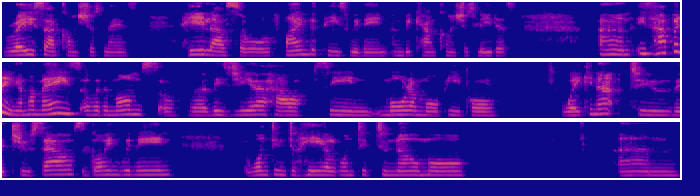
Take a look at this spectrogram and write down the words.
raise our consciousness, heal our soul, find the peace within, and become conscious leaders. And it's happening. I'm amazed over the months of uh, this year how I've seen more and more people waking up to the true selves, going within, wanting to heal, wanting to know more, and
